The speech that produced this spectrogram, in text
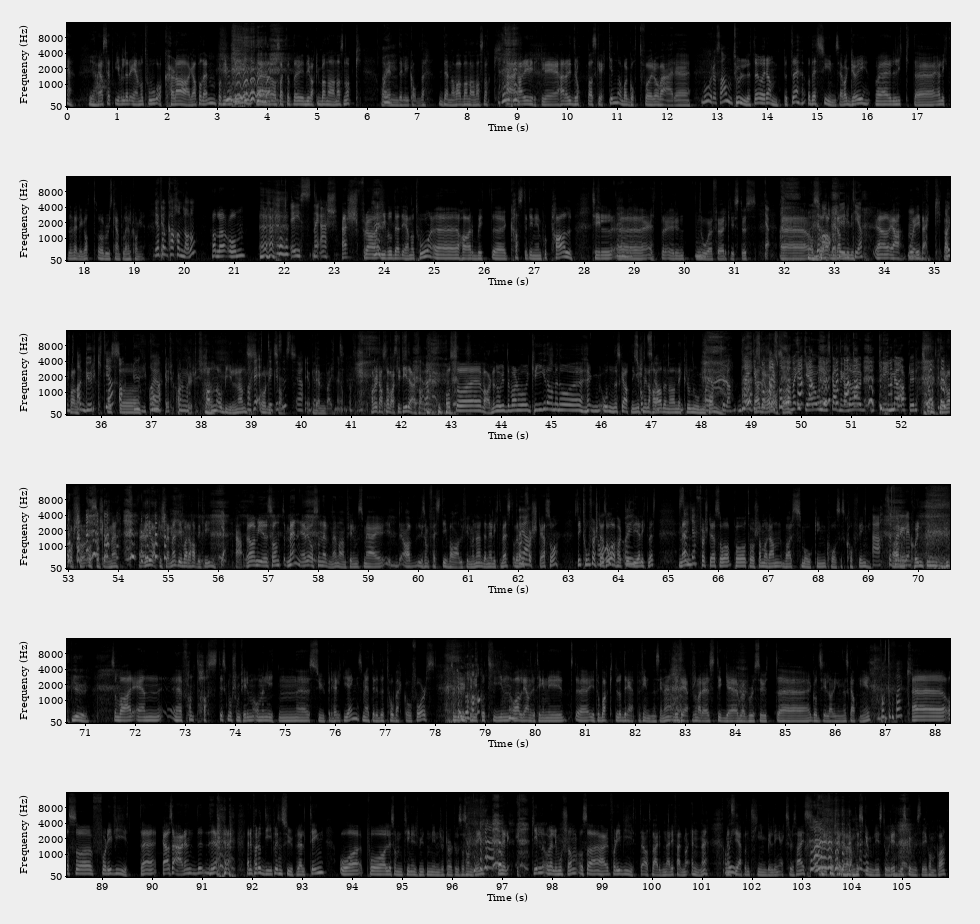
Ja. Jeg har sett Evil Dead 1 og 2 og klaga på dem på Filmofil. eh, og sagt at de, de var ikke bananas nok. Og Oi. endelig kom det. Denne var bananas nok. Her har de virkelig Her har de droppa skrekken og bare gått for å være Morosam. tullete og rampete. Og det synes jeg var gøy, og jeg likte, jeg likte det veldig godt. Og Bruce Campbell er helt konge. Ja, for, hva handler det om? Handla om Ace Nei, Ash. Ash fra Evil Dead 1 og 2 uh, har blitt uh, kastet inn i en portal til uh, et, rundt noe før Kristus. Ja. Eh, og Det var Arthur-tida. Ja, ja, way back, i hvert Ag. Agurktida? Arthur. Kong Arthur. Arthur. Arthur. Han og bilen hans og litt sånt. Ja, okay. Hvem veit. Okay. Han ble kasta bak i tid, i hvert fall. Og så eh, var det noe, det var noe krig da, med noen onde skapninger som ville ha denne denne Oh, ja, nekronomikon. Nei, ikke skottene. Ikke onde skapninger. Det var krig med Arthur. Skotter var også, også slemme. Eller de var ikke slemme, de bare hadde krig. Ja. det var mye sånt. Men jeg vil også nevne en annen film som jeg, av liksom festivalfilmene, den jeg likte best. Og det var den ja. første jeg så. Så de to første jeg så, var faktisk oi. de jeg likte best. Men Steike. første jeg så på torsdag morgen, var 'Smoking Causes Coughing'. Ja, Av. Quentin Dupieux. Som var en eh, fantastisk morsom film om en liten eh, superheltgjeng som heter The Tobacco Force. Som bruker Hva? nikotin og alle de andre tingene i, uh, i tobakk til å drepe fiendene sine. De dreper sånne der stygge rubber suit uh, Godzilla-lignende skapninger. What the fuck? Eh, og så får de vite ja, altså er det, en, det, er en parodi på liksom superheltting og på liksom Teenage Mutant Ninja Turtles og sånne ting. Den er veldig ekkel og veldig morsom. Og så er, får de vite at verden er i ferd med å ende mens Oi. de er på en teambuilding exercise. Og de forteller hverandre skumle historier. Det skumleste de kommer på.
